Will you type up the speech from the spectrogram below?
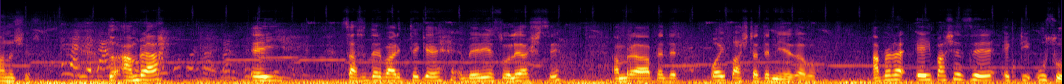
মানুষের। তো আমরা এই চাষিদের বাড়ি থেকে বেরিয়ে চলে আসছি। আমরা আপনাদের ওই পাশটাতে নিয়ে যাব। আপনারা এই পাশে যে একটি উঁচু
